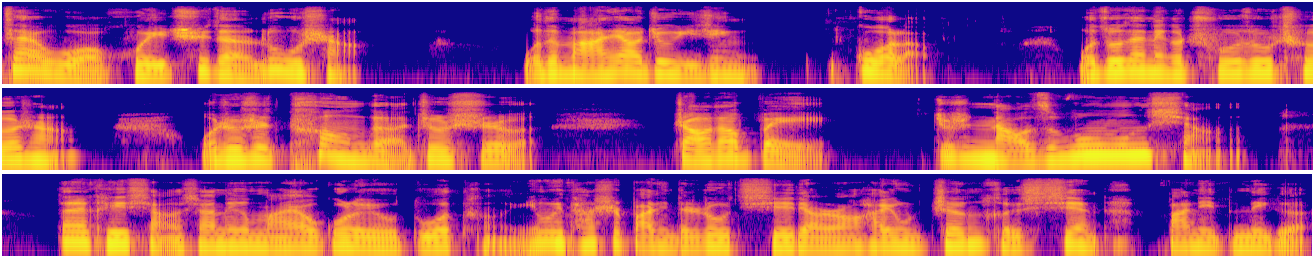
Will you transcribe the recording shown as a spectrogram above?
在我回去的路上，我的麻药就已经过了。我坐在那个出租车上，我就是疼的，就是找到北，就是脑子嗡嗡响。大家可以想象那个麻药过了有多疼，因为它是把你的肉切掉，然后还用针和线把你的那个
